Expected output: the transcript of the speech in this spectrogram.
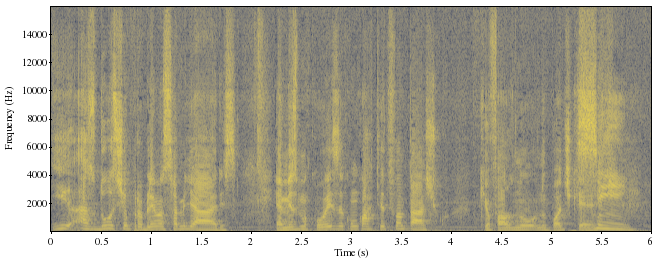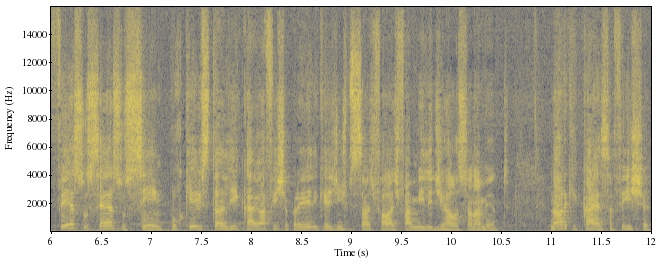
e as duas tinham problemas familiares. É a mesma coisa com o Quarteto Fantástico, que eu falo no, no podcast. Sim. Fez sucesso, sim, porque o Stan Lee caiu a ficha pra ele que a gente precisava de falar de família e de relacionamento. Na hora que cai essa ficha,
